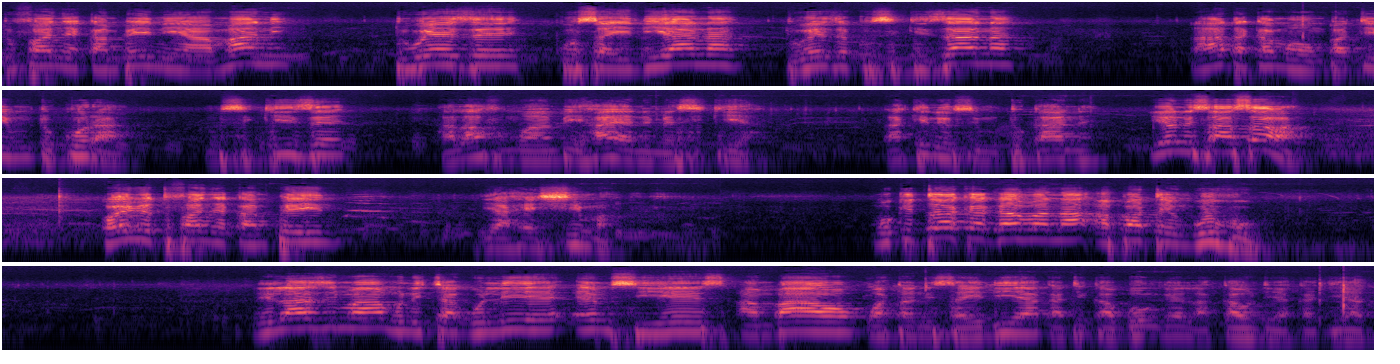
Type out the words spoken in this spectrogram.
tufanye kampeni ya amani, tuweze kusaidiana, tuweze kusikizana, na hata kama umpatii mtu kura, msikize, halafu mwambie haya, nimesikia, lakini usimtukane. Hiyo ni sawa sawa. Kwa hivyo tufanye campaign ya heshima. Mkitaka gavana apate nguvu, ni lazima mnichagulie MCAs ambao watanisaidia katika bunge la kaunti ya Kajiado,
